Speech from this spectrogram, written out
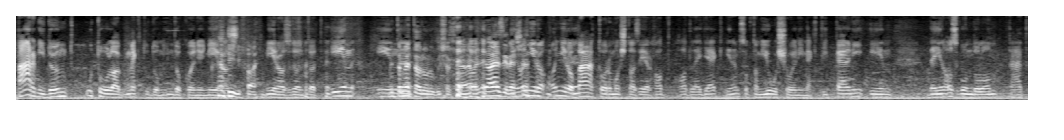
bármi dönt, utólag meg tudom indokolni, hogy miért az, miért az döntött. Én, én, Mint a meteorológusoknál, nem? ezért én annyira, annyira bátor most azért had, had legyek, én nem szoktam jósolni, meg tippelni, én, de én azt gondolom, tehát,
